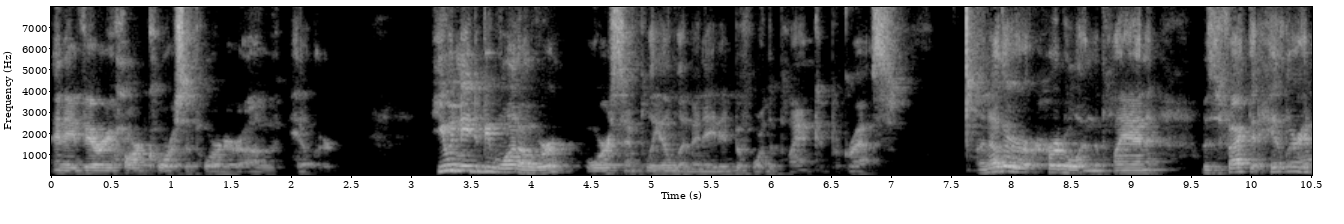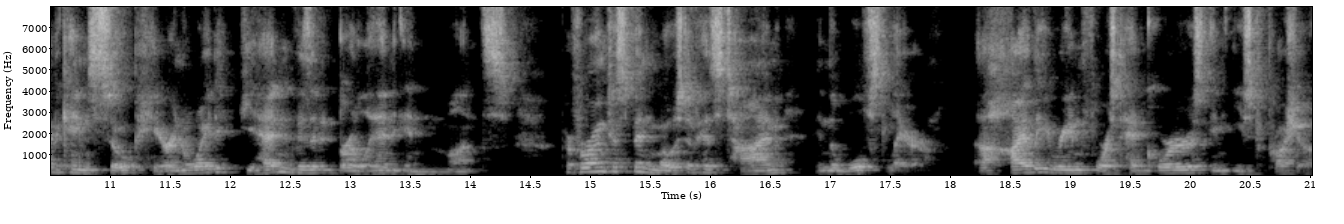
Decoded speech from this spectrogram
and a very hardcore supporter of Hitler. He would need to be won over or simply eliminated before the plan could progress. Another hurdle in the plan was the fact that Hitler had become so paranoid he hadn't visited Berlin in months, preferring to spend most of his time in the Wolf's Lair, a highly reinforced headquarters in East Prussia.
